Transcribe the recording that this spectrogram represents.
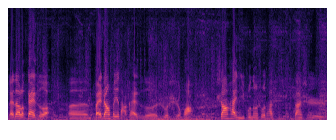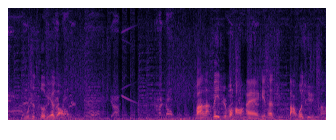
来到了盖哥，嗯，白张飞打盖哥，说实话，伤害你不能说他低，但是。不是特别高，完了位置不好，哎，给他打过去啊！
